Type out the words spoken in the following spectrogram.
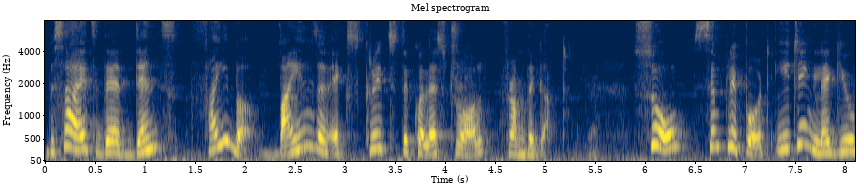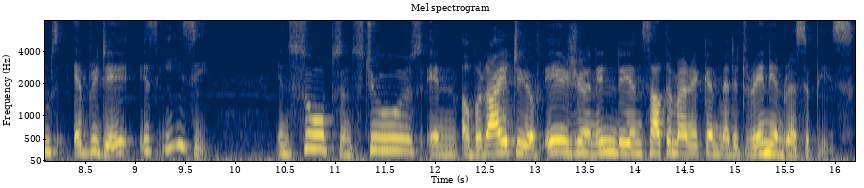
Besides, their dense fiber binds and excretes the cholesterol from the gut. So, simply put, eating legumes every day is easy. In soups and stews, in a variety of Asian, Indian, South American, Mediterranean recipes.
